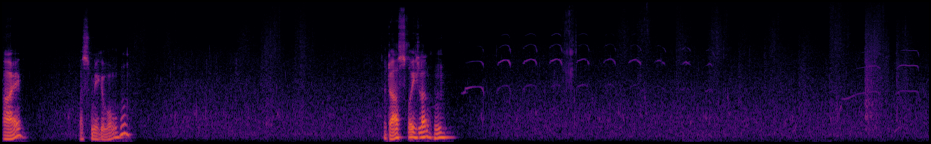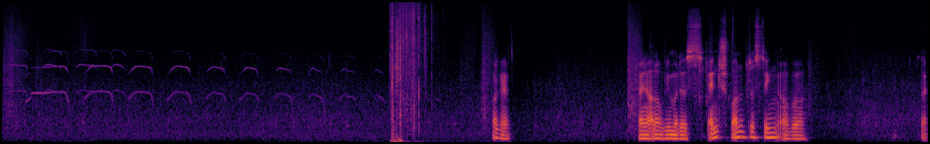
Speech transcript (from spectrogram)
Hi. Hast du mir gewunken? Du darfst ruhig landen. Okay. Keine Ahnung, wie man das entspannt, das Ding, aber... Zack.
